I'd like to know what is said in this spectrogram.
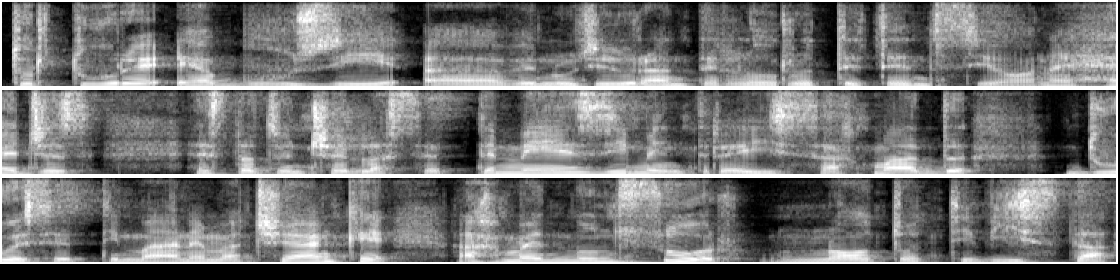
torture e abusi eh, avvenuti durante la loro detenzione. Hedges è stato in cella sette mesi, mentre Issa Ahmad due settimane, ma c'è anche Ahmed Mansour, un noto attivista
